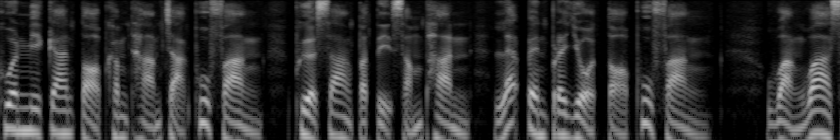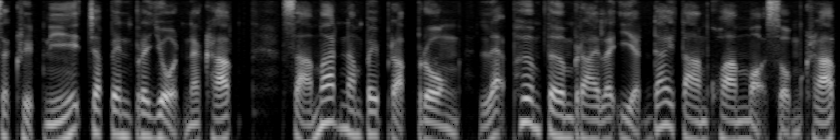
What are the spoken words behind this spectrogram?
ควรมีการตอบคำถามจากผู้ฟัง เพื่อสร้างปฏิสัมพันธ์ และเป็นประโยชน์ต่อผู้ฟัง หวังว่าสคริปต์นี้จะเป็นประโยชน์นะครับ สามารถนำไปปรับปรุงและเพิ่มเติมรายละเอียดได้ตามความเหมาะสมครับ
